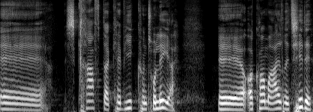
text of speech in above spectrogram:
øh, kræfter kan vi ikke kontrollere. Øh, og kommer aldrig til det.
